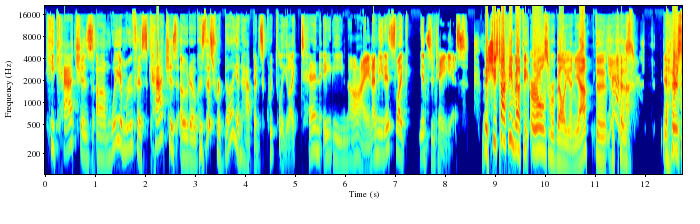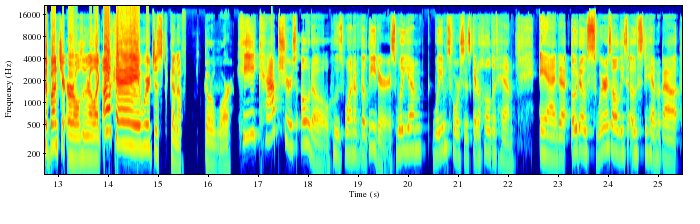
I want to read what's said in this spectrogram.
He catches, um, William Rufus catches Odo because this rebellion happens quickly, like 1089. I mean, it's like instantaneous. She's talking about the Earls Rebellion, yeah? The yeah. because yeah, there's a bunch of Earls and they're like, "Okay, we're just going to go to war. He captures Odo, who's one of the leaders. William William's forces get a hold of him, and uh, Odo swears all these oaths to him about,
